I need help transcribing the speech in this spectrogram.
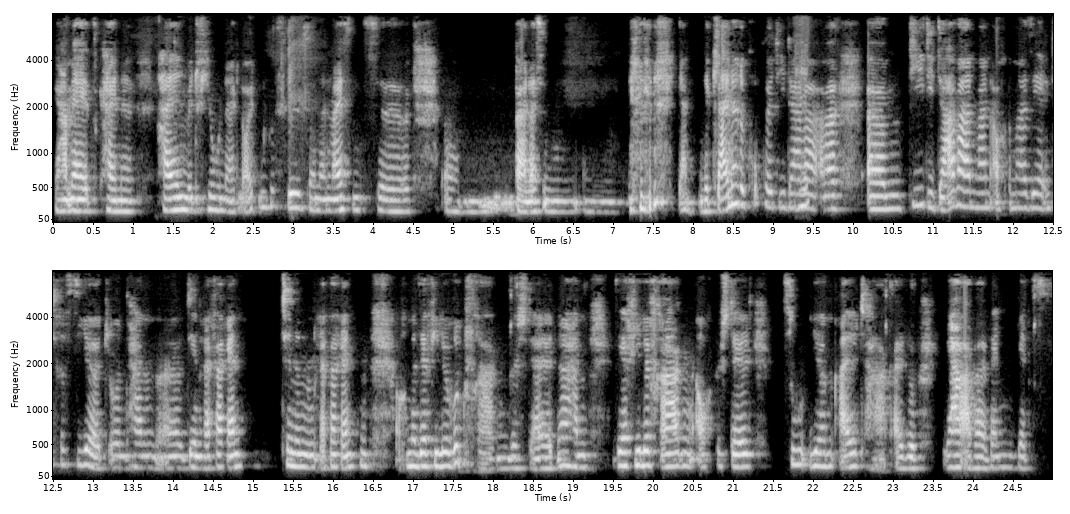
Wir haben ja jetzt keine Hallen mit 400 Leuten gefüllt, sondern meistens äh, ähm, war das ein, ein, ja, eine kleinere Gruppe, die da mhm. war. Aber ähm, die, die da waren, waren auch immer sehr interessiert und haben äh, den Referenten und Referenten auch immer sehr viele Rückfragen gestellt, ne, haben sehr viele Fragen auch gestellt zu ihrem Alltag. Also ja, aber wenn jetzt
